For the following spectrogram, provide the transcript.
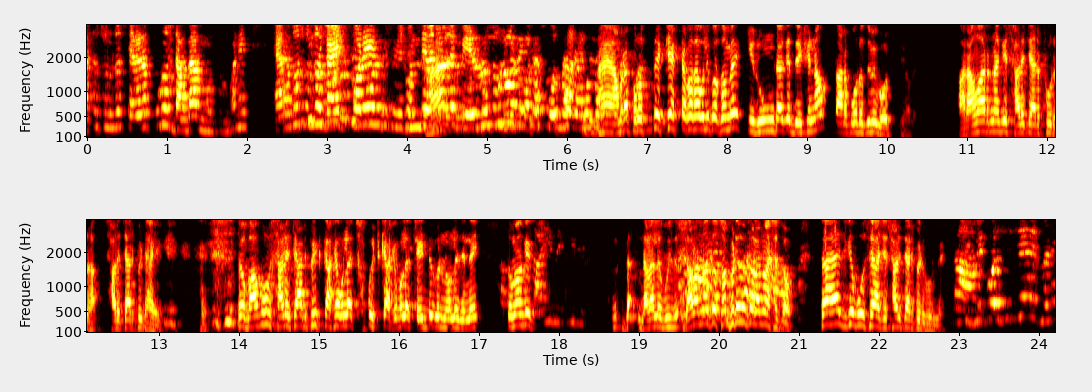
এত সুন্দর স্যারেরা পুরো দাদার মতো। মানে এত সুন্দর গাইড করে সন্ধ্যে হ্যাঁ। না। হ্যাঁ আমরা প্রত্যেককে একটা কথা বলি প্রথমে কি রুমটাকে দেখে নাও তারপরে তুমি ভর্তি হবে। আর আমার নাকি সাড়ে চার ফুট সাড়ে চার ফিট হাইট তো বাবু সাড়ে চার ফিট কাকে বলে ছ ফিট কাকে বলে সেইটুকু নলেজ নেই। তোমাকে দাঁড়ালে বুঝতে দাঁড়ানো তো সব ভিডিওতে দাঁড়ানো আছে তো। তাই আজকে বসে আছে সাড়ে চার ফিট বলে। আমি বলছি যে মানে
